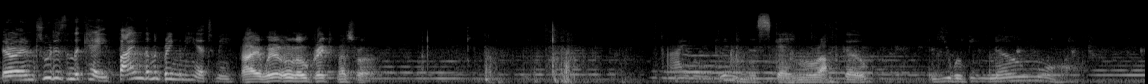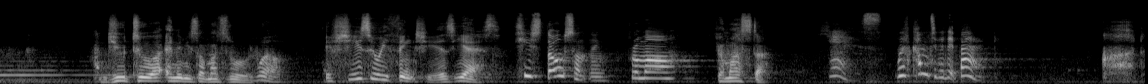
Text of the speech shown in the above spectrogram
There are intruders in the cave. Find them and bring them here to me. I will, O great Mesra. I will win this game, Rothgo, and you will be no more. And you two are enemies of Mazur. Well, if she's who we think she is, yes. She stole something from our... Your master. Yes, we've come to get it back. Good.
